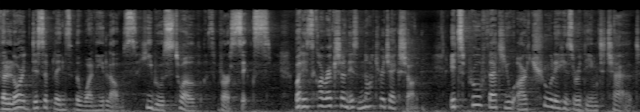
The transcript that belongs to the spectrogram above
The Lord disciplines the one He loves. Hebrews 12, verse 6. But His correction is not rejection. It's proof that you are truly his redeemed child.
